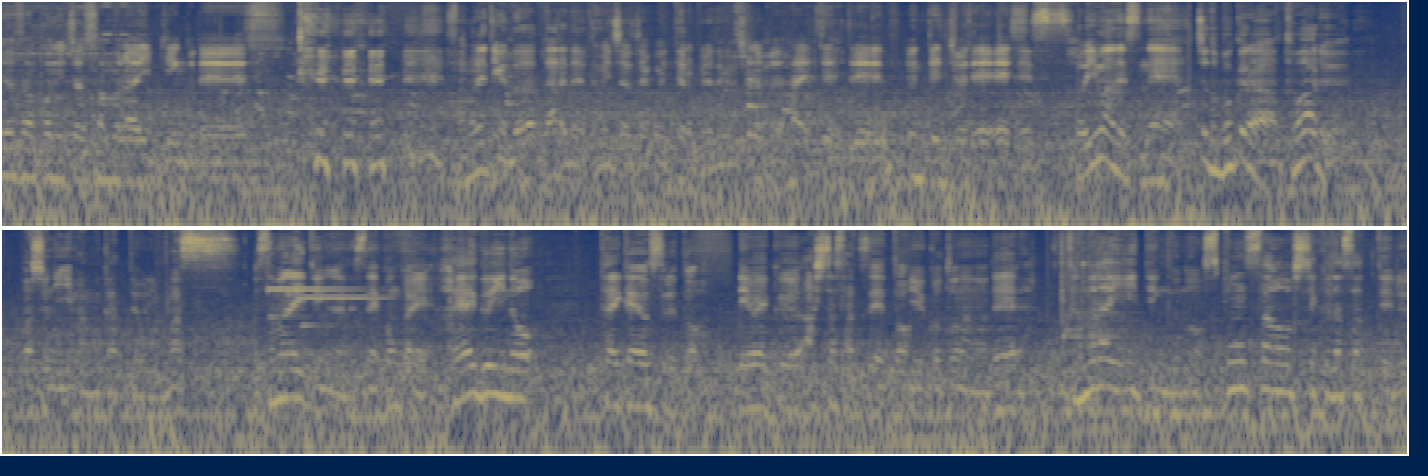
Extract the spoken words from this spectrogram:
皆さんこんにちは。サムライティングです。サムライティングは誰だよって一応じゃあここにテロップ入れてください。調べはいでで運転中です。今ですねちょっと僕らとある場所に今向かっております。サムライティングがですね今回早食いの大会をするとようやく明日撮影ということなのでサムライイーティングのスポンサーをしてくださっている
